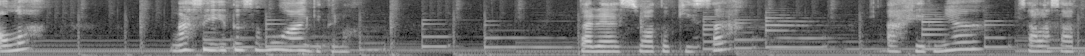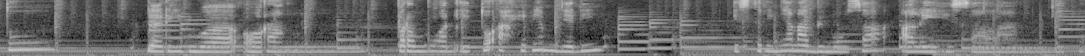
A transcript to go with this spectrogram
Allah ngasih itu semua gitu loh. Pada suatu kisah akhirnya salah satu dari dua orang perempuan itu akhirnya menjadi istrinya Nabi Musa alaihi salam gitu.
